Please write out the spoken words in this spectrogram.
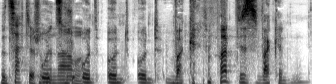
Das sagt ja schon Und, der Name. und, und, und Wacken. Was ist Wacken?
